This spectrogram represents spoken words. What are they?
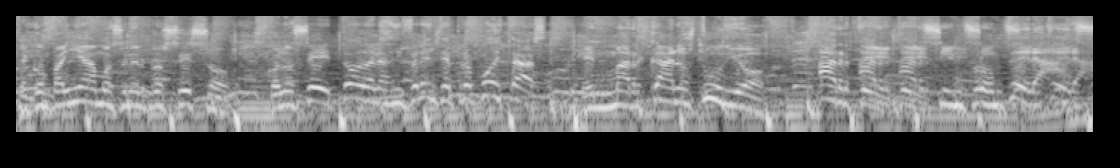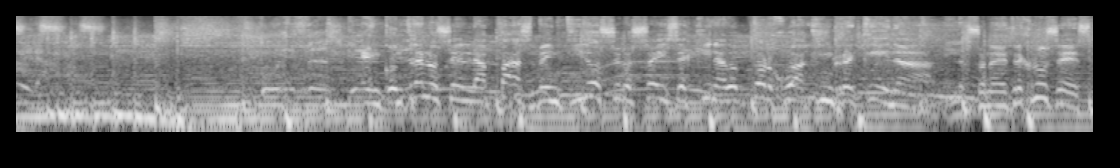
Te acompañamos en el proceso. Conoce todas las diferentes propuestas en Marcano Studio. Arte, sin fronteras. Encontranos en La Paz 2206, esquina Doctor Joaquín Requina, la zona de Tres Cruces.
